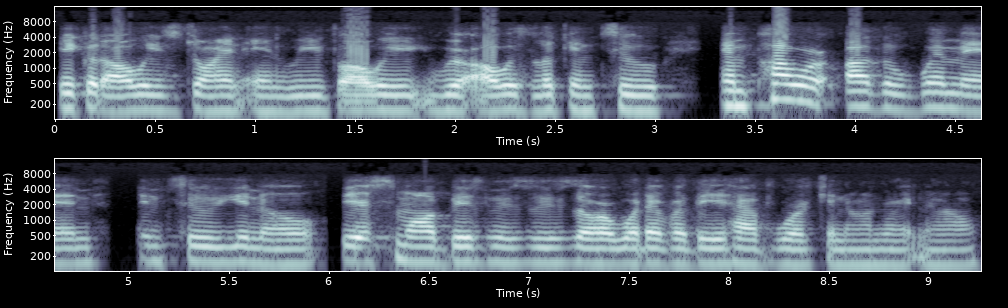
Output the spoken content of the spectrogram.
they could always join in. We've always, we're always looking to empower other women into you know their small businesses or whatever they have working on right now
